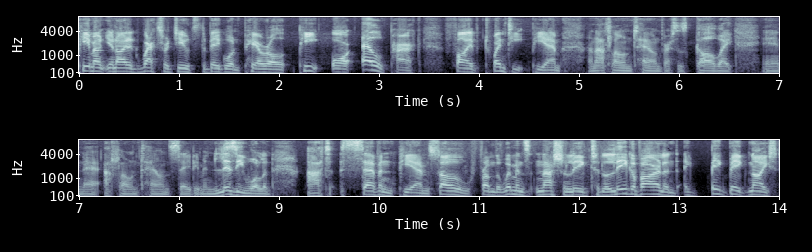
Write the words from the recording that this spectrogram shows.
Peamount United, Wexford Youths, the big one, PRL, PRL Park 5:20 pm, and Athlone Town versus Galway in uh, Athlone Town Stadium in Lissywollen at 7 pm. So from the Women's National League to the League of Ireland, a big big night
